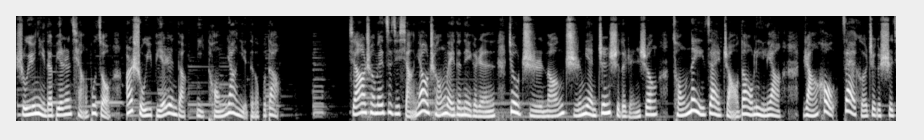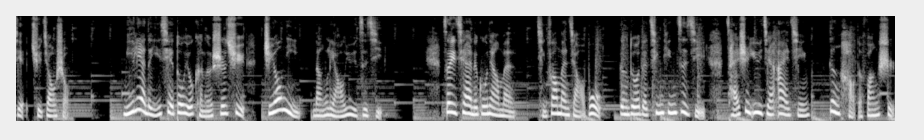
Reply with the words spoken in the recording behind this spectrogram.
属于你的别人抢不走，而属于别人的你同样也得不到。想要成为自己想要成为的那个人，就只能直面真实的人生，从内在找到力量，然后再和这个世界去交手。迷恋的一切都有可能失去，只有你能疗愈自己。所以，亲爱的姑娘们，请放慢脚步，更多的倾听自己，才是遇见爱情更好的方式。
